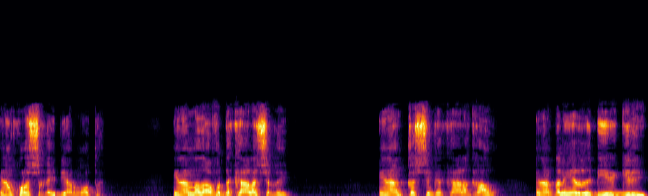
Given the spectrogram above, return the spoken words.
Inaan kula shaqeeyo diyaar moo tahay. Inaan nadaafadda kaala shaqeeyo inaan qashinka kaala qaado. Inaan dhalinyarada dhiirigeliyo.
